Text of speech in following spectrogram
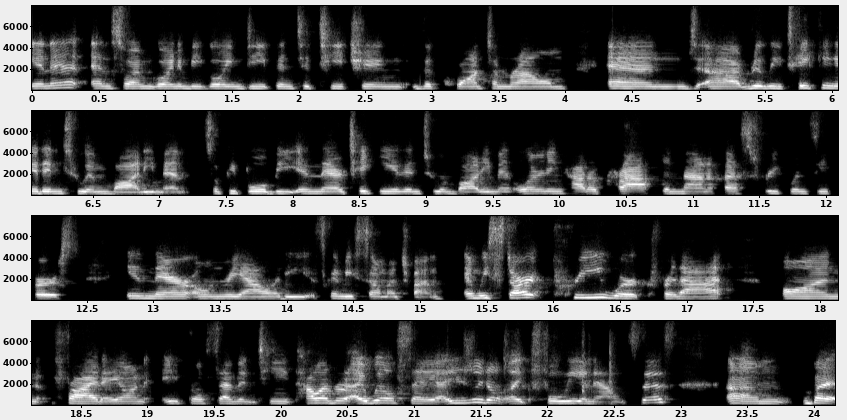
in it, and so I'm going to be going deep into teaching the quantum realm and uh, really taking it into embodiment. So people will be in there taking it into embodiment, learning how to craft and manifest frequency first in their own reality. It's going to be so much fun. And we start pre work for that on Friday, on April 17th. However, I will say, I usually don't like fully announce this. Um, but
